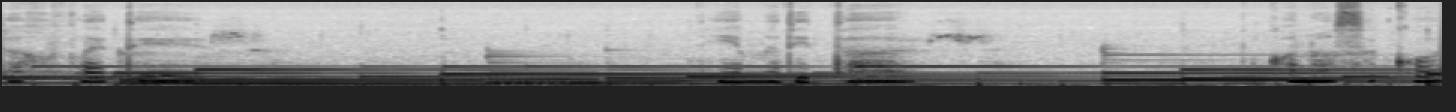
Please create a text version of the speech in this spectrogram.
A refletir e a meditar com a nossa cor.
